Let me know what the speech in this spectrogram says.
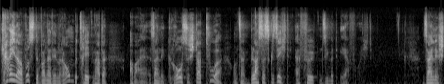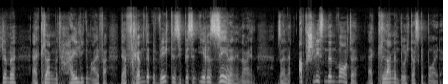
Keiner wusste, wann er den Raum betreten hatte, aber seine große Statur und sein blasses Gesicht erfüllten sie mit Ehrfurcht. Seine Stimme erklang mit heiligem Eifer, der Fremde bewegte sie bis in ihre Seelen hinein, seine abschließenden Worte erklangen durch das Gebäude.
